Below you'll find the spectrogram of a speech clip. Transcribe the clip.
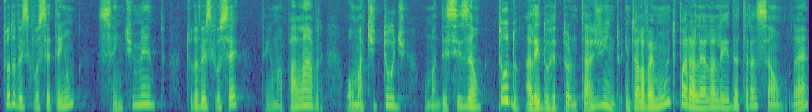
toda vez que você tem um sentimento, toda vez que você tem uma palavra ou uma atitude uma decisão. Tudo. A lei do retorno está agindo. Então ela vai muito paralela à lei da atração. Né?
